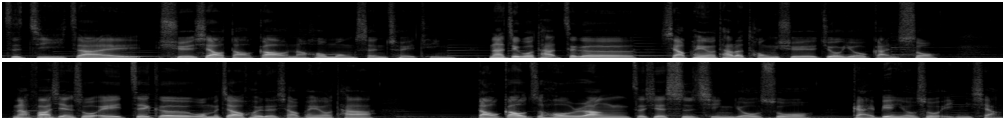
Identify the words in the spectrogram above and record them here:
自己在学校祷告，然后蒙神垂听。那结果他这个小朋友他的同学就有感受。那发现说，诶，这个我们教会的小朋友，他祷告之后，让这些事情有所改变，有所影响。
